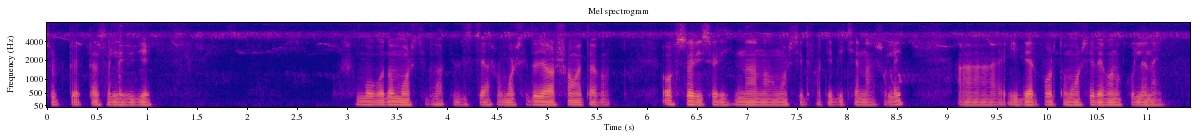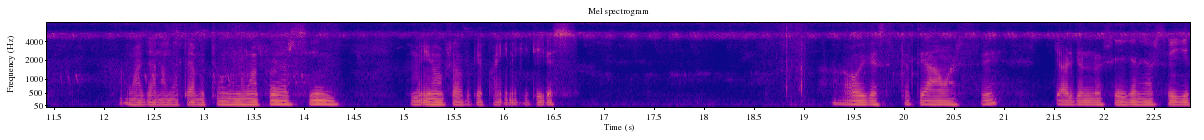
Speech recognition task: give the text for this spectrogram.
ছোট্ট একটা ছেলে যে সম্ভবত মসজিদ ফাঁকি দিচ্ছে। আর মসজিদে যাওয়ার সময় তখন, ও সরি সরি না না, মসজিদ ফাঁকি দিচ্ছে না আসলে। ঈদের পর তো মসজিদ এখনও খুলে নাই। আমার জানা মতে আমি তো নামাজ পড়ে আসছি ইমাম সাহেবকে পাই নাই ঠিক আছে। ওই গাছটাতে আম আসছে, যার জন্য সেইখানে আসছে, এই যে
